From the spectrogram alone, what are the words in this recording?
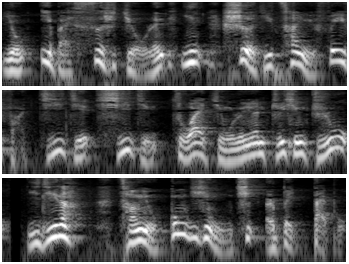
有一百四十九人因涉及参与非法集结、袭警、阻碍警务人员执行职务，以及呢藏有攻击性武器而被逮捕。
